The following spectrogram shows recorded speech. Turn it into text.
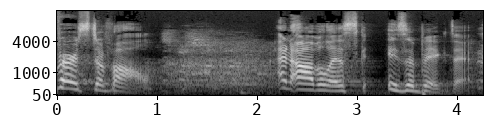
First of all, an obelisk is a big dick.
